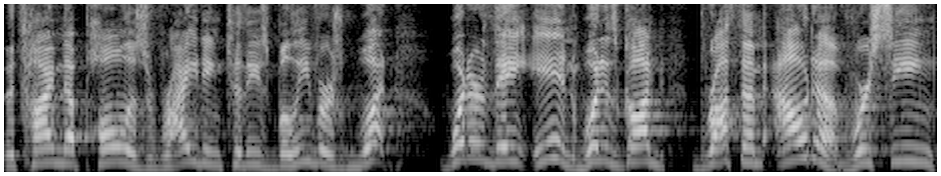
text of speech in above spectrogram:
The time that Paul is writing to these believers, what, what are they in? What has God brought them out of? We're seeing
